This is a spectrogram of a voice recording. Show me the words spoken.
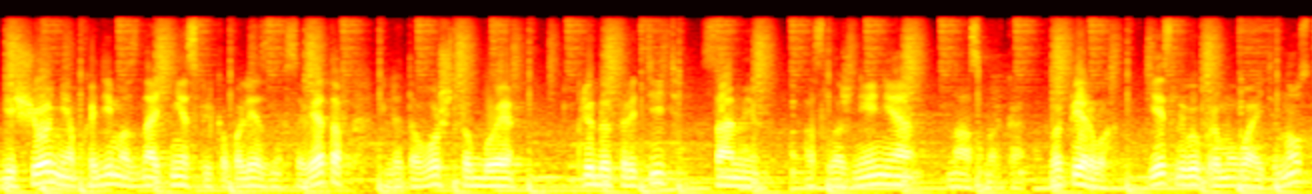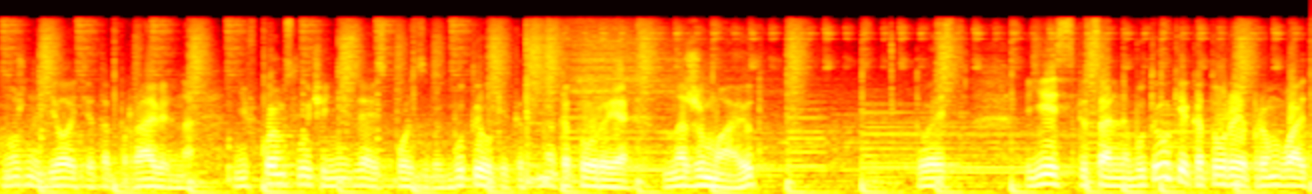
еще необходимо знать несколько полезных советов для того, чтобы предотвратить сами осложнения насморка. Во-первых, если вы промываете нос, нужно делать это правильно. Ни в коем случае нельзя использовать бутылки, на которые нажимают. То есть специальные бутылки, которые промывают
